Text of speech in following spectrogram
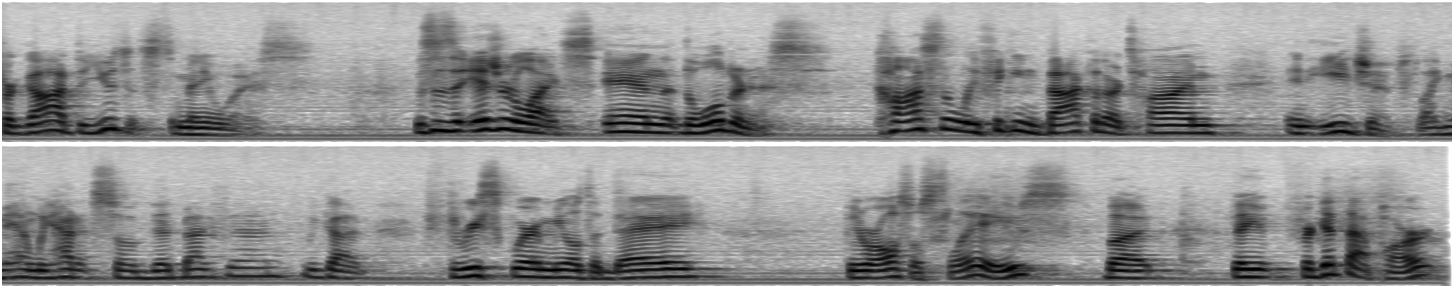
for God to use us in many ways. This is the Israelites in the wilderness, constantly thinking back on their time in Egypt. Like, man, we had it so good back then. We got three square meals a day. They were also slaves, but they forget that part.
